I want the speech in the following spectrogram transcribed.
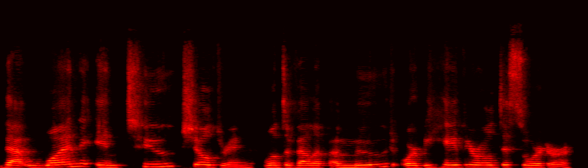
that one in two children will develop a mood or behavioral disorder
